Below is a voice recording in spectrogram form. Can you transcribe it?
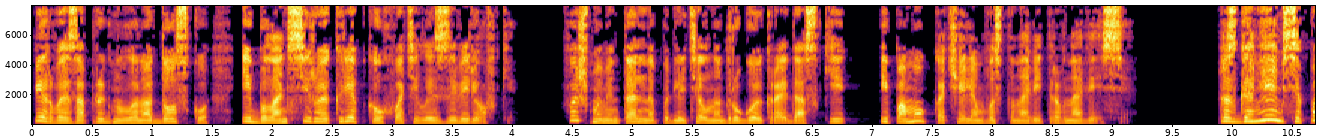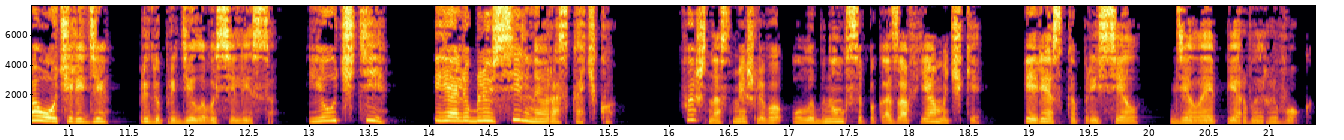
первая запрыгнула на доску и, балансируя, крепко ухватилась за веревки. Фэш моментально подлетел на другой край доски и помог качелям восстановить равновесие. «Разгоняемся по очереди», — предупредила Василиса. «И учти, я люблю сильную раскачку». Фэш насмешливо улыбнулся, показав ямочки, и резко присел, делая первый рывок.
